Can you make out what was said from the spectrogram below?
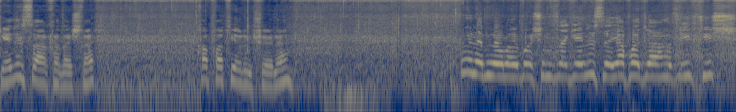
gelirse arkadaşlar kapatıyorum şöyle. Böyle bir olay başınıza gelirse yapacağınız ilk iş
